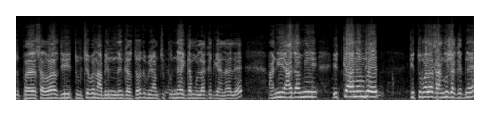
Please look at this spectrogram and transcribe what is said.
तु- प- तुमचे पण अभिनंदन करतो. तुम्ही आमची पुन्हा एकदा मुलाखत घ्यायला आले. आणि आज आम्ही इतके आनंदी आहेत की तुम्हाला सांगू शकत नाही.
